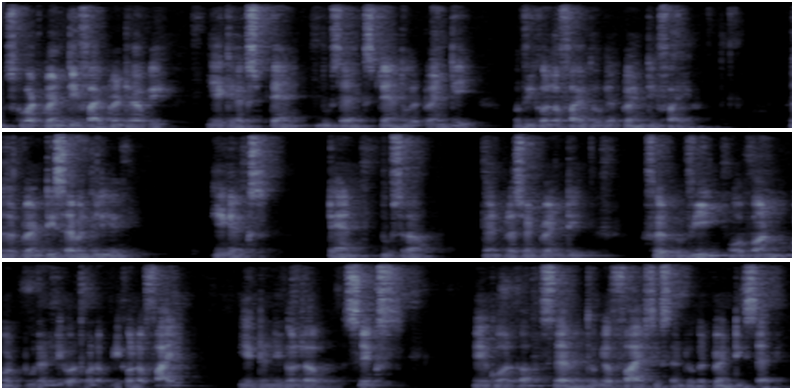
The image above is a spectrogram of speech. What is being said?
उसके बाद ट्वेंटी फाइव ट्वेंटी फाइव एक एक्स टेन दूसरा एक्स टेन तो हो गया ट्वेंटी और वी कॉल फाइव तो हो गया ट्वेंटी फाइव तो ट्वेंटी सेवन के लिए एक एक्स टेन दूसरा टेन प्लस टेन ट्वेंटी फिर वी और वन और टू डंडी और मतलब वी का मतलब फाइव एक डंडी का मतलब सिक्स एक और का सेवन तो क्या फाइव सिक्स एंड टू का ट्वेंटी सेवन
